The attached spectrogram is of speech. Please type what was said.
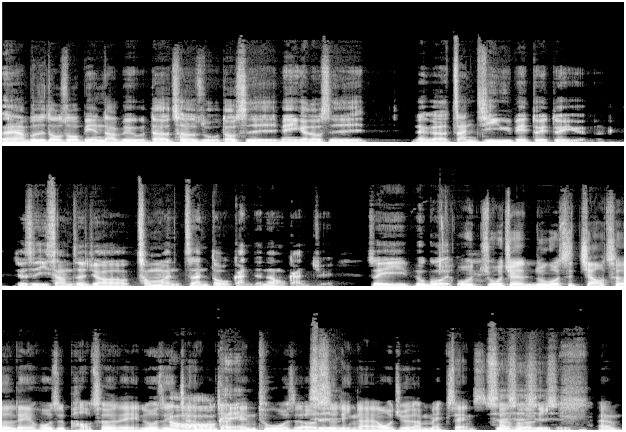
人家不是都说 B N W 的车主都是每一个都是那个战机预备队队员嘛，就是一上车就要充满战斗感的那种感觉。所以如果我我觉得如果是轿车类或是跑车类，如果是你讲讲 M two 或是二四零啊，然后我觉得很 make sense，是是是是。嗯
